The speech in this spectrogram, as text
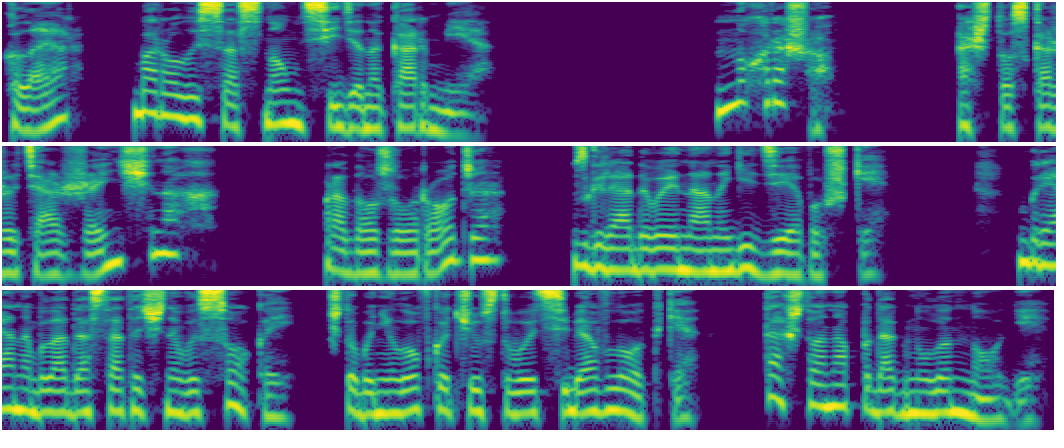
Клэр боролась со сном, сидя на корме. «Ну хорошо. А что скажете о женщинах?» — продолжил Роджер, взглядывая на ноги девушки. Бриана была достаточно высокой, чтобы неловко чувствовать себя в лодке, так что она подогнула ноги.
